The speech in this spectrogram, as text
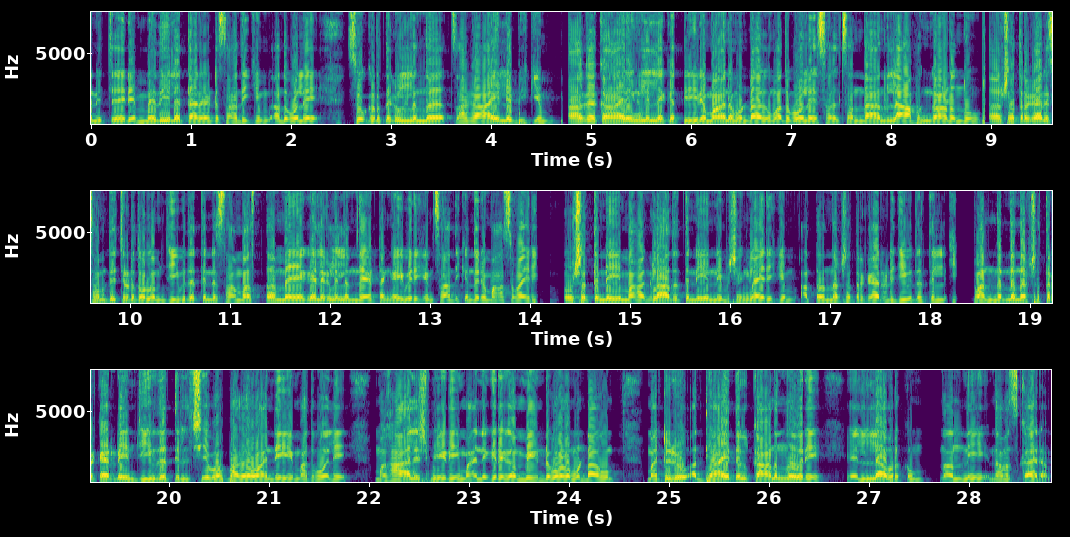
അവസാനിച്ച് രമ്യതയിലെത്താനായിട്ട് സാധിക്കും. അതുപോലെ സുഹൃത്തുക്കളിൽ നിന്ന് സഹായം ലഭിക്കും. ആകെ കാര്യങ്ങളിലൊക്കെ തീരുമാനമുണ്ടാകും. അതുപോലെ സൽസന്താന ലാഭം കാണുന്നു. നക്ഷത്രക്കാരെ സംബന്ധിച്ചിടത്തോളം ജീവിതത്തിന്റെ സമസ്ത മേഖലകളിലും നേട്ടം കൈവരിക്കാൻ സാധിക്കുന്ന ഒരു മാസമായിരിക്കും. സന്തോഷത്തിന്റെയും ആഹ്ലാദത്തിന്റെയും നിമിഷങ്ങളായിരിക്കും അത്തം നക്ഷത്രക്കാരുടെ ജീവിതത്തിൽ. പന്ത്രണ്ട് നക്ഷത്രക്കാരുടെയും ജീവിതത്തിൽ ശിവഭഗവാന്റെയും അതുപോലെ മഹാലക്ഷ്മിയുടെയും അനുഗ്രഹം വേണ്ടുവോളം ഉണ്ടാവും മറ്റൊരു അധ്യായത്തിൽ കാണുന്നവരെ എല്ലാവർക്കും നന്ദി നമസ്കാരം.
